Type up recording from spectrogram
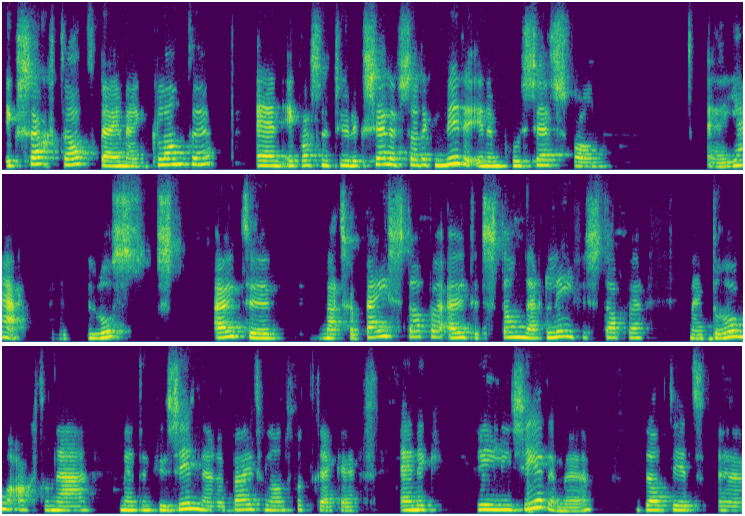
ik zag dat bij mijn klanten. En ik was natuurlijk zelf, zat ik midden in een proces van, uh, ja, los uit de maatschappij stappen, uit het standaard leven stappen, mijn dromen achterna, met een gezin naar het buitenland vertrekken. En ik realiseerde me dat dit uh,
